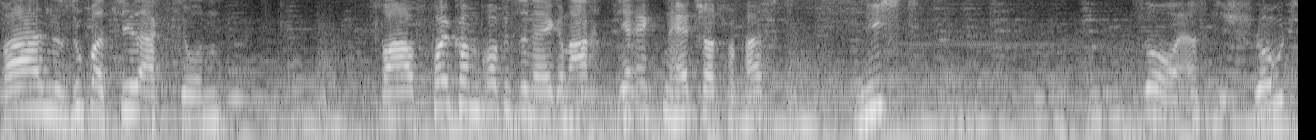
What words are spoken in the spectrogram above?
War eine super Zielaktion. War vollkommen professionell gemacht. Direkt einen Headshot verpasst. Nicht. So, erst die Schroot.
